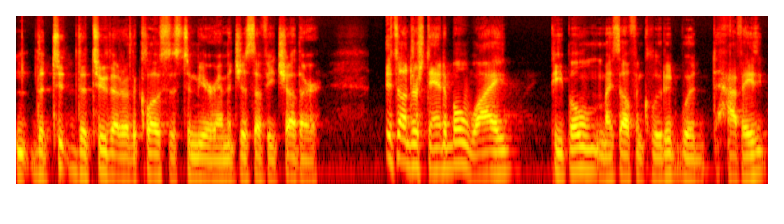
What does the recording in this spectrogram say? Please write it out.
the the two that are the closest to mirror images of each other. It's understandable why people, myself included, would have a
